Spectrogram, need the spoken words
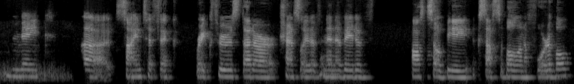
make uh, scientific breakthroughs that are translative and innovative also be accessible and affordable?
